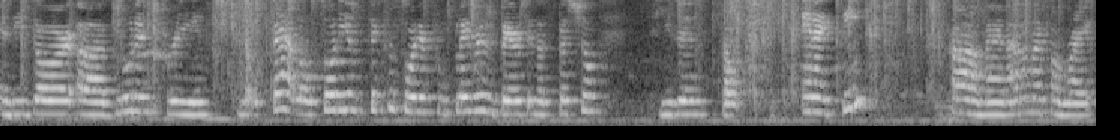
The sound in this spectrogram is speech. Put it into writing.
And these are uh, gluten-free, no fat, low sodium, six assorted fruit flavors, bears in a special seasoned salt. And I think, oh man, I don't know if I'm right.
